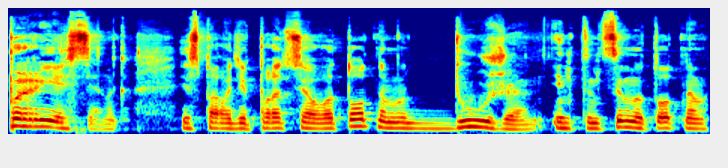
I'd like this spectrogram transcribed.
пресінг. І справді працьовував Тотнем дуже інтенсивно. Тотнем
